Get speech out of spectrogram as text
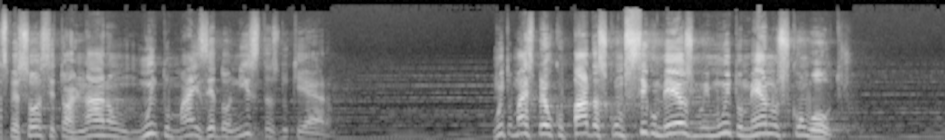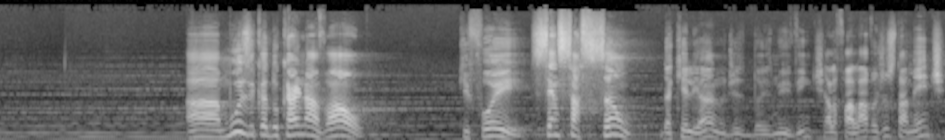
As pessoas se tornaram muito mais hedonistas do que eram. Muito mais preocupadas consigo mesmo e muito menos com o outro. A música do carnaval, que foi sensação daquele ano de 2020, ela falava justamente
